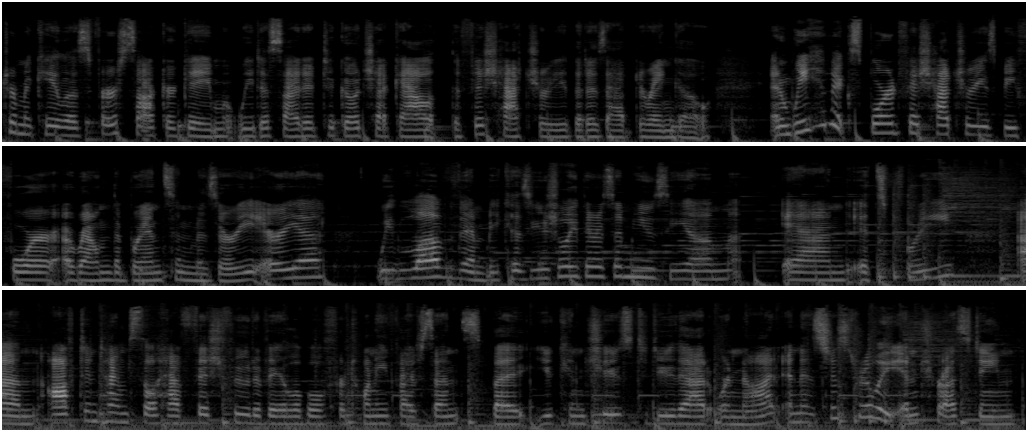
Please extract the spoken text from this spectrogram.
After Mikayla's first soccer game, we decided to go check out the fish hatchery that is at Durango. And we have explored fish hatcheries before around the Branson, Missouri area. We love them because usually there's a museum and it's free. Um, oftentimes they'll have fish food available for 25 cents, but you can choose to do that or not. And it's just really interesting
